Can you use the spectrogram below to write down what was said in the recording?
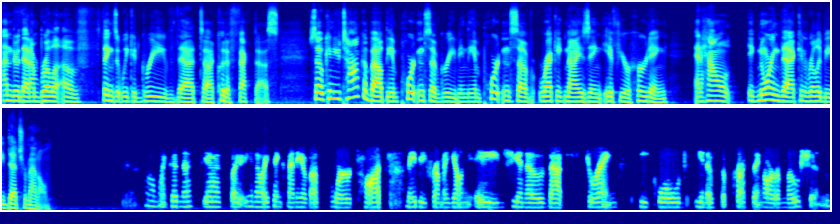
under that umbrella of things that we could grieve that uh, could affect us. So, can you talk about the importance of grieving, the importance of recognizing if you're hurting, and how ignoring that can really be detrimental? Oh my goodness, yes. I, you know, I think many of us were taught, maybe from a young age, you know, that strength equaled, you know, suppressing our emotions.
